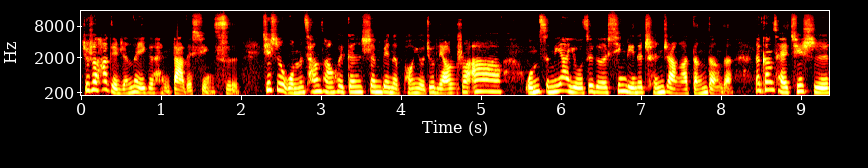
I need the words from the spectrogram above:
就说他给人类一个很大的省思。其实我们常常会跟身边的朋友就聊说啊，我们怎么样有这个心灵的成长啊等等的。那刚才其实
